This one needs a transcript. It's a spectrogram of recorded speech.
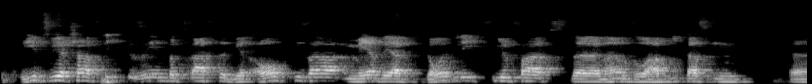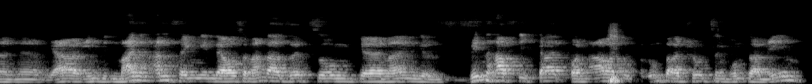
Betriebswirtschaftlich gesehen betrachtet wird auch dieser Mehrwert deutlich vielfachst. Äh, ne, und so habe ich das in äh, ja, in, in meinen Anfängen in der Auseinandersetzung, äh, nein, Sinnhaftigkeit von Arbeit und Gesundheitsschutz im Unternehmen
